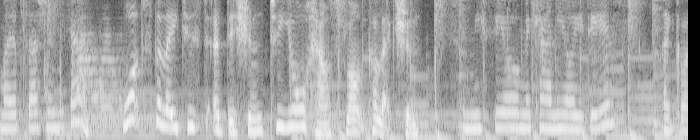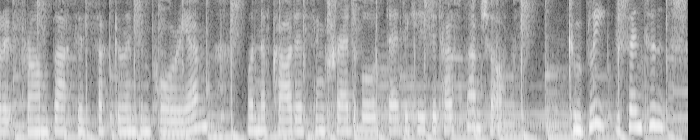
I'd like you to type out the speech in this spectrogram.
my obsession began. What's the latest addition to your houseplant collection? Senecio mikanioides. I got it from Blas's Succulent Emporium, one of Cardiff's incredible dedicated houseplant shops. Complete the sentence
